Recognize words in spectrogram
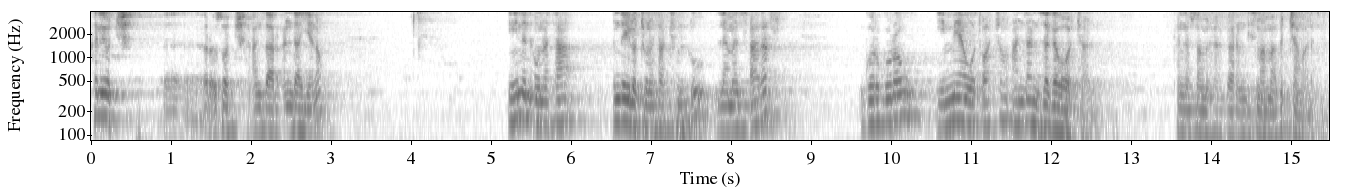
ከሌሎች ርዕሶች አንጻር እንዳየ ነው ይህንን እውነታ እንደ ሌሎች እውነታዎች ሁሉ ለመጻረር ጎርጉረው የሚያወጧቸው አንዳንድ ዘገባዎች አሉ። ከእነሱ አመለካከት ጋር እንዲስማማ ብቻ ማለት ነው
